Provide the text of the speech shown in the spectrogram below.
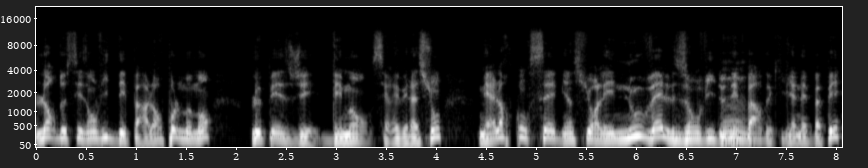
lors de ses envies de départ. Alors pour le moment, le PSG dément ces révélations, mais alors qu'on sait bien sûr les nouvelles envies de hmm. départ de Kylian Mbappé,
